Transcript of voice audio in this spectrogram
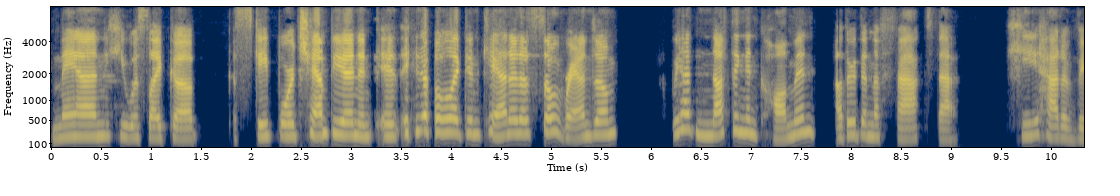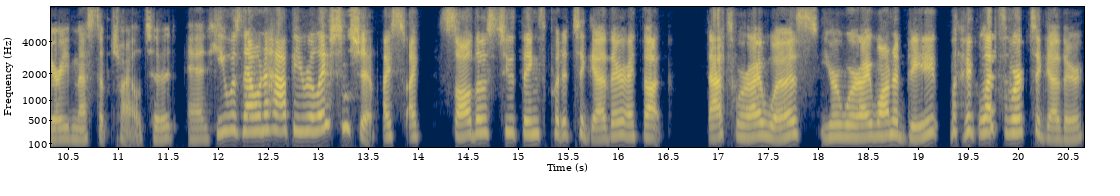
man. He was like a, a skateboard champion, and you know, like in Canada, so random. We had nothing in common other than the fact that he had a very messed up childhood and he was now in a happy relationship. I, I saw those two things, put it together. I thought, that's where I was. You're where I want to be. Like, let's work together.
